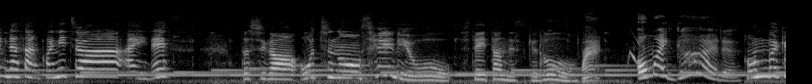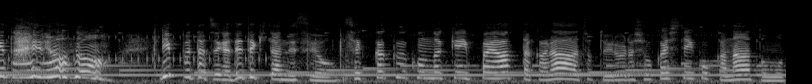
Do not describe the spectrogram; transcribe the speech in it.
い皆さんこんにちは愛です私がお家の整理をしていたんですけど Oh my god! こんだけ大量のリップたちが出てきたんですよ。せっかくこんだけいっぱいあったからちょっといろいろ紹介していこうかなと思っ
